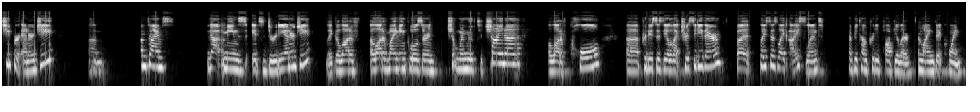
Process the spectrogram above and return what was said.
cheaper energy. Um, sometimes that means it's dirty energy. Like a lot of a lot of mining pools are in. When we move to China, a lot of coal uh, produces the electricity there. But places like Iceland have become pretty popular to mine Bitcoin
